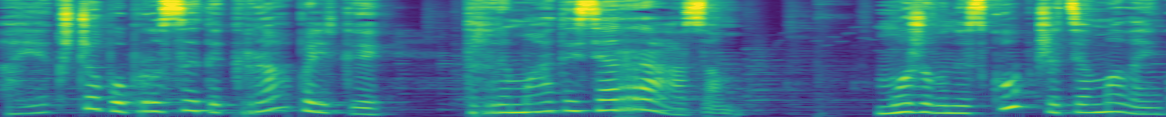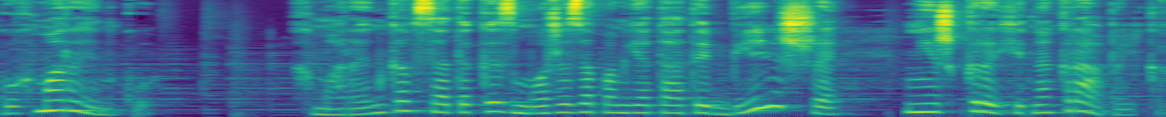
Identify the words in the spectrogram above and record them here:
А якщо попросити крапельки триматися разом, може, вони скупчаться в маленьку хмаринку. Хмаринка все-таки зможе запам'ятати більше, ніж крихітна крапелька.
